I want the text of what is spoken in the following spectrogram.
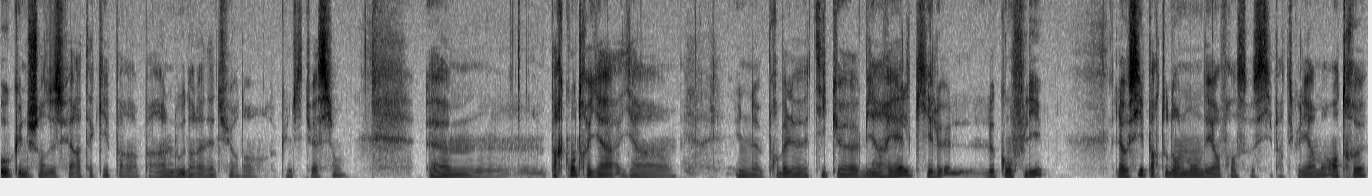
aucune chance de se faire attaquer par un, loup dans la nature, dans aucune situation. Euh, par contre, il y a, une problématique euh, bien réelle qui est le, conflit, là aussi partout dans le monde et en France aussi particulièrement, entre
